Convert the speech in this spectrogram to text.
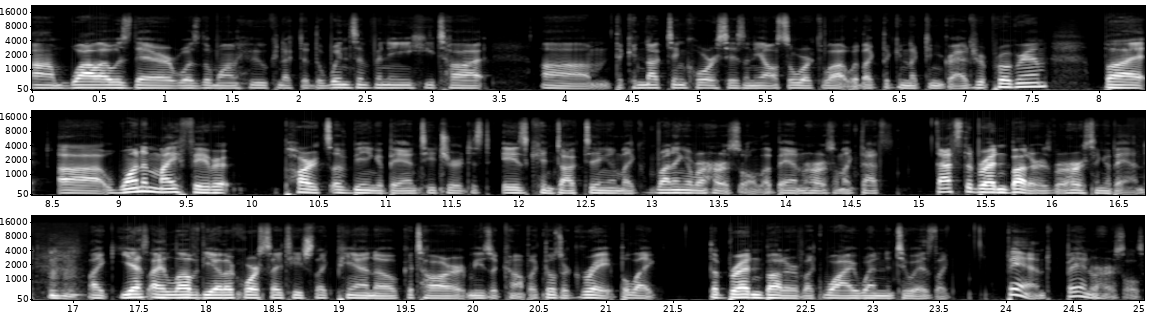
um, while I was there was the one who conducted the Wind Symphony. He taught um, the conducting courses, and he also worked a lot with like the conducting graduate program. But uh, one of my favorite parts of being a band teacher just is conducting and like running a rehearsal, a band rehearsal. Like that's that's the bread and butter is rehearsing a band. Mhm. Like yes, I love the other courses I teach, like piano, guitar, music comp. Like those are great, but like the bread and butter of like why I went into it is like band band rehearsals.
